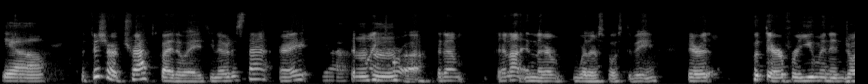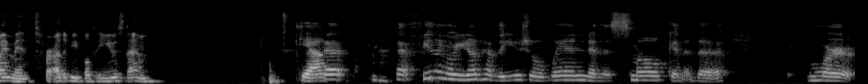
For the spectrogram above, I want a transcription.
Yeah. The fish are trapped, by the way. Do you notice that? Right? Yeah. They're mm-hmm. like Tora. They don't. They're not in there where they're supposed to be. They're put there for human enjoyment for other people to use them. Yeah. That, that feeling where you don't have the usual wind and the smoke and the more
